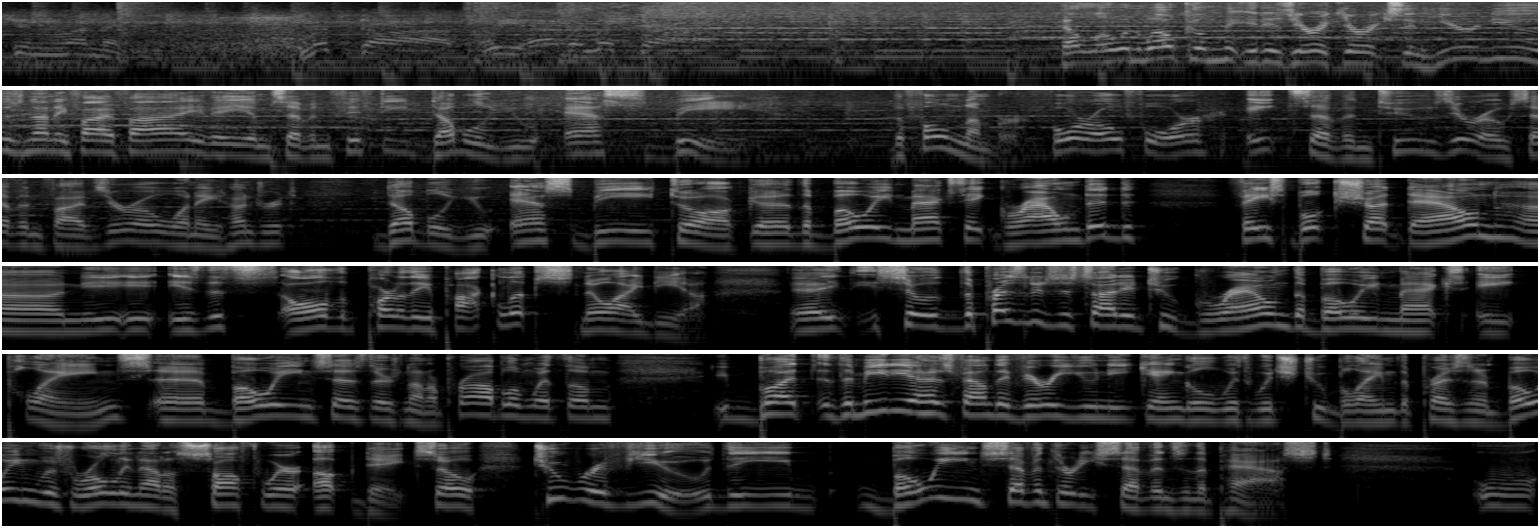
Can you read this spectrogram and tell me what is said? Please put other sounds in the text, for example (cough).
engine running. Liftoff. We have a liftoff. Hello and welcome. It is Erick Erickson here, News 95.5 AM 750 WSB. The phone number 404 872 0750 1 800 WSB Talk. Uh, the Boeing MAX 8 grounded. Facebook shut down. Uh, is this all the part of the apocalypse? No idea. Uh, so the president decided to ground the Boeing MAX 8 planes. Uh, Boeing says there's not a problem with them. But the media has found a very unique angle with which to blame the president. Boeing was rolling out a software update. So, to review, the Boeing 737s in the past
